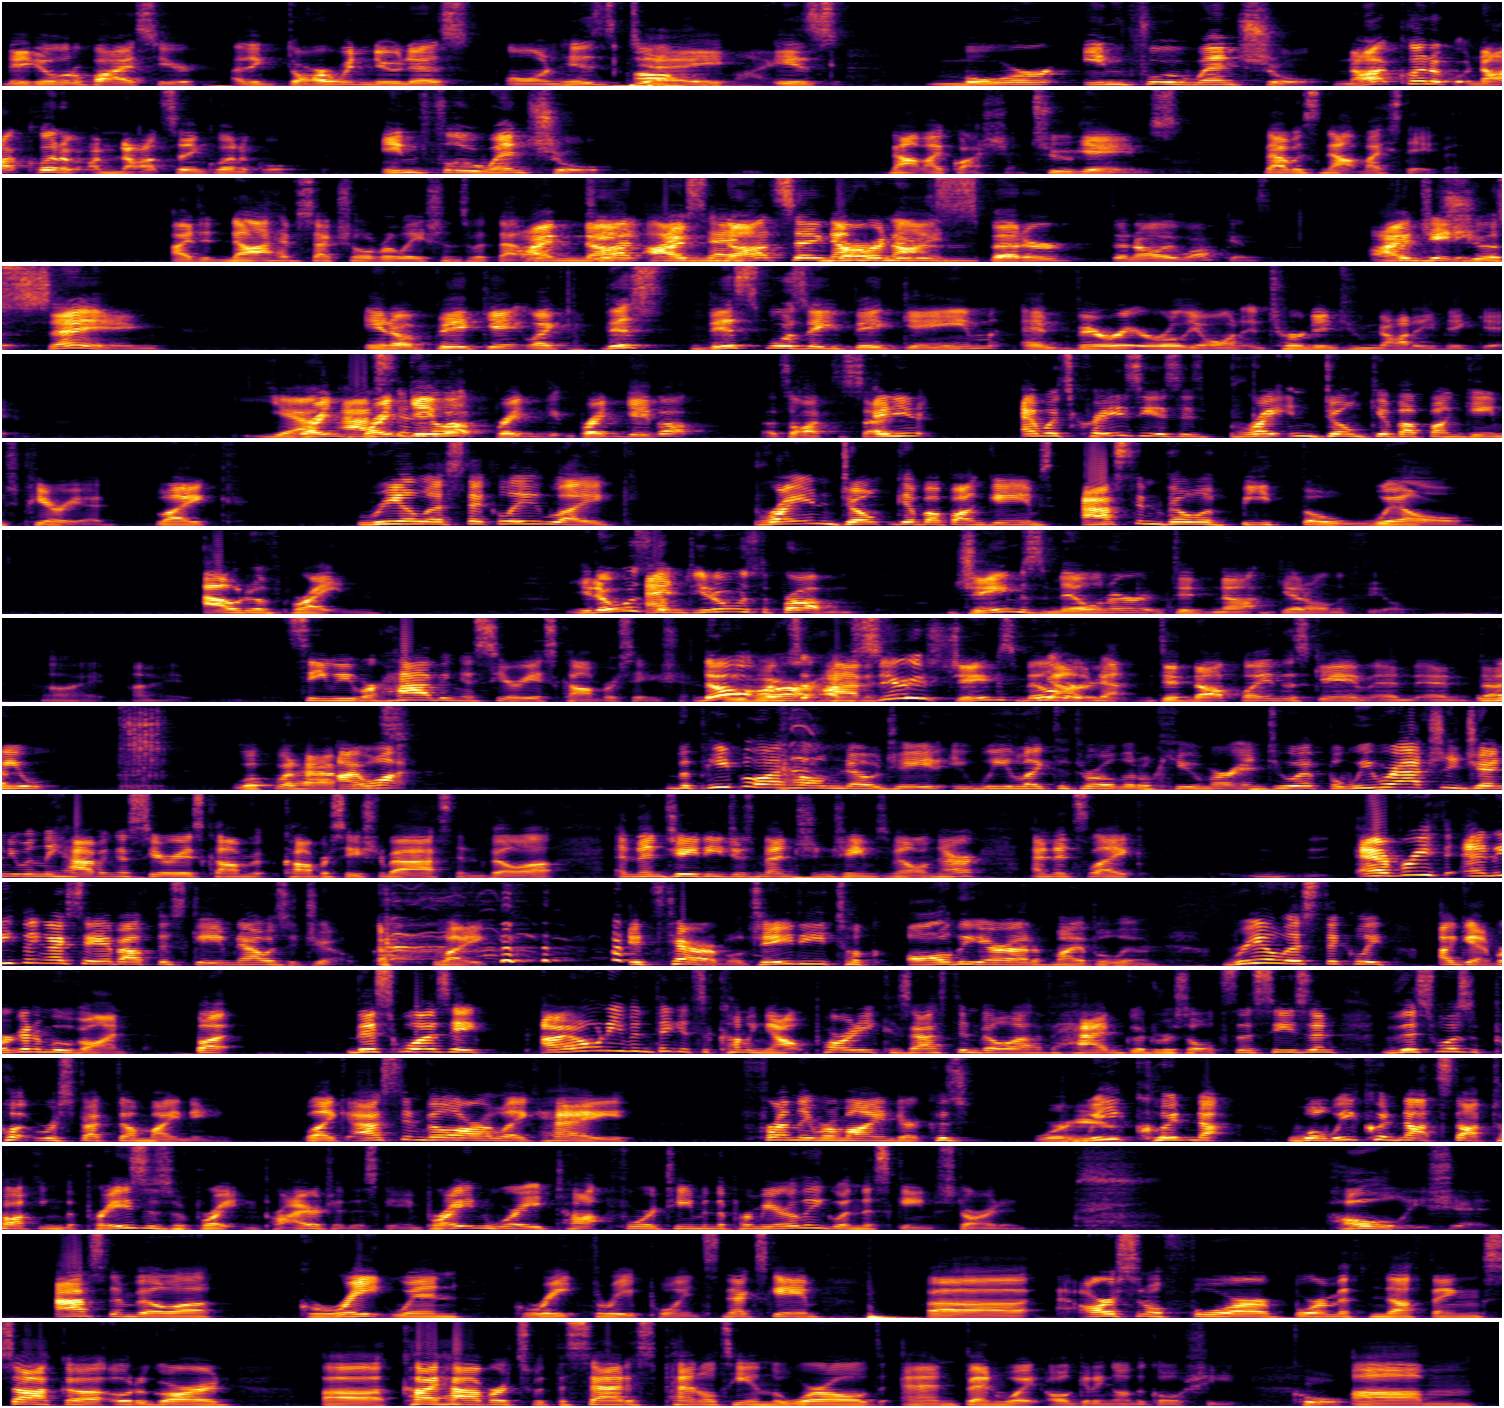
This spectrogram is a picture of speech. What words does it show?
Maybe a little bias here. I think Darwin Nunez on his day Oh is more influential, not clinical, not clinical. I'm not saying clinical. Influential not my question. two games. That was not my statement. I did not have sexual relations with that. I'm woman. not. JD, I I'm said not saying number Darwin nine. Nunez is better than Ollie Watkins. I'm just saying, in a big game like this, this was a big game, and very early on, it turned into not a big game. yeah, Brighton, Brighton gave Villa- up. Brighton, Brighton gave up. That's all I have to say. And you, and what's crazy is, is Brighton don't give up on games. Period. Like, realistically, like Brighton don't give up on games. Aston Villa beat the will out of Brighton. you know what was the, you know what was the problem? James Milner did not get on the field. All right, all right. See, we were having a serious conversation. No, we I'm, I'm serious. James Milner no. did not play in this game, and and that, We, look what happens. I want the people at home know Jade. We like to throw a little humor into it, but we were actually genuinely having a serious con- conversation about Aston Villa, and then JD just mentioned James Milner, and it's like every anything I say about this game now is a joke. Like it's terrible. JD took all the air out of my balloon. Realistically, again, we're gonna move on, but this was a. I don't even think it's a coming out party because Aston Villa have had good results this season. This was put respect on my name. Like Aston Villa are like, hey, friendly reminder because here. could not. Well, we could not stop talking the praises of Brighton prior to this game. Brighton were a top four team in the Premier League when this game started. Holy shit. Aston Villa, great win, great three points. Next game, uh, Arsenal 4, Bournemouth nothing. Saka, Odegaard, uh, Kai Havertz with the saddest penalty in the world, and Ben White all getting on the goal sheet. cool. Um,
